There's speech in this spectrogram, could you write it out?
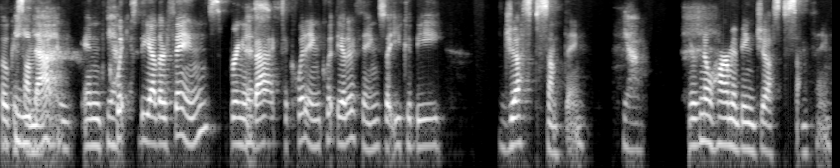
focus be on that, that and, and yeah. quit the other things, bring yes. it back to quitting, quit the other things that you could be just something. Yeah. There's no harm in being just something.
